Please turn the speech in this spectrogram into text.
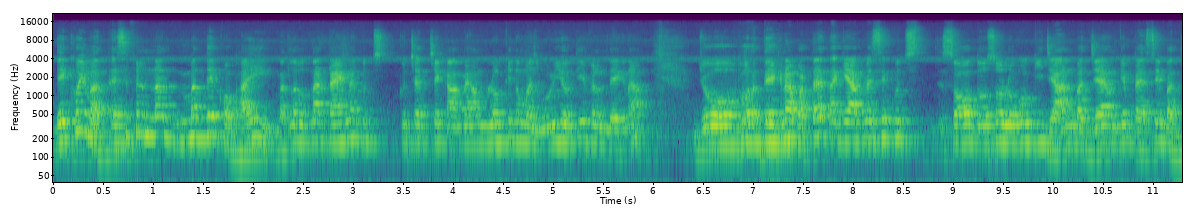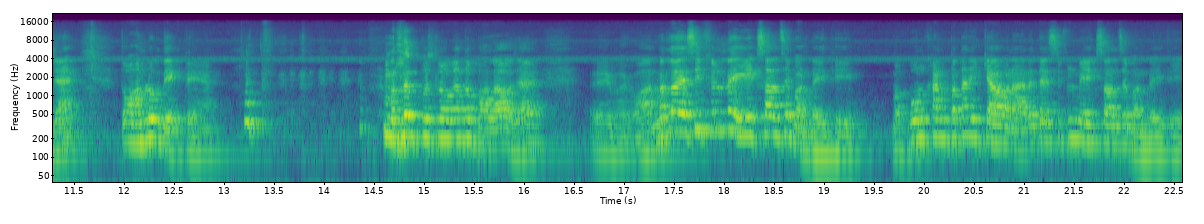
देखो ही मत, ऐसी फ़िल्म ना, मत देखो भाई। मतलब उतना टाइम ना, कुछ कुछ अच्छे काम में हम लोग की तो मजबूरी होती है फ़िल्म देखना, जो देखना पड़ता है, ताकि आप में से कुछ सौ, दो सौ लोगों की जान बच जाए, उनके पैसे बच जाए। तो हम लोग देखते हैं। मतलब कुछ लोगों का तो भला हो जाए। अरे भगवान मतलब ऐसी फ़िल्म ना एक साल से बन रही थी। मकबूल खान पता नहीं क्या बना रहे थे, ऐसी फ़िल्म एक साल से बन रही थी।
